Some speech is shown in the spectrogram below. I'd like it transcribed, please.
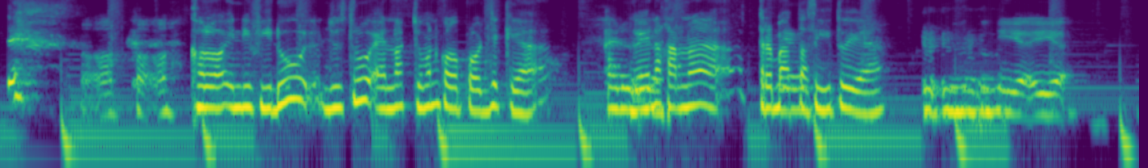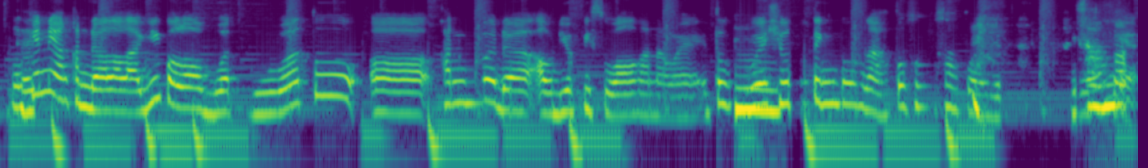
Heeh, heeh. Kalau individu justru enak, cuman kalau project ya Aduh, gak iya. enak karena terbatas gitu ya. Mm-mm. iya iya mungkin yang kendala lagi kalau buat gue tuh uh, kan gue ada audio visual kan namanya itu gue Hmm. syuting tuh nah tuh susah tuh Gimana Sama. ya?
